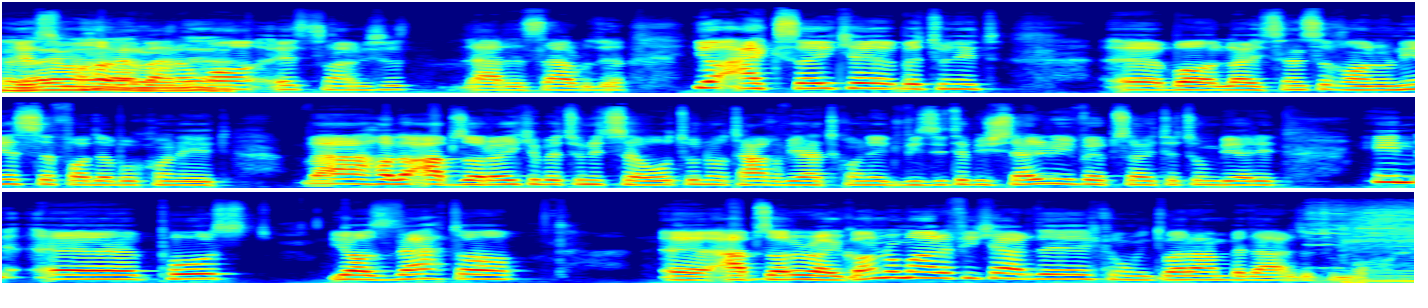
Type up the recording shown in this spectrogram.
اسم آره برای ما اسم همیشه دردسر بوده. یا عکسایی که بتونید با license قانونی استفاده بکنید. و حالا ابزارهایی که بتونید سئوتون رو تقویت کنید visit بیشتری روی وبسایتتون بیارید. این پست 11 تا ابزار رایگان رو معرفی کرده که امیدوارم به دردتون بخوره.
